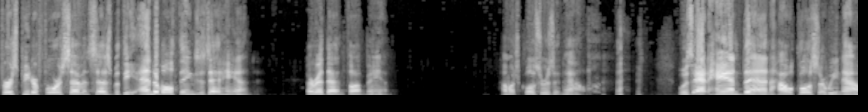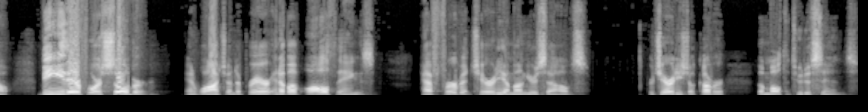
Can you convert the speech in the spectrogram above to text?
1 Peter 4 7 says, But the end of all things is at hand. I read that and thought, man, how much closer is it now? was at hand then, how close are we now? Be therefore sober and watch unto prayer. And above all things, have fervent charity among yourselves, for charity shall cover the multitude of sins.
